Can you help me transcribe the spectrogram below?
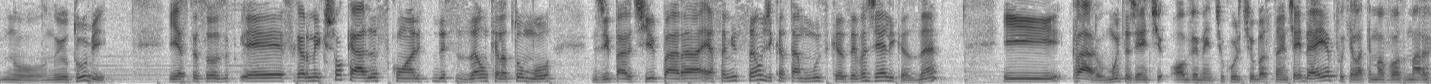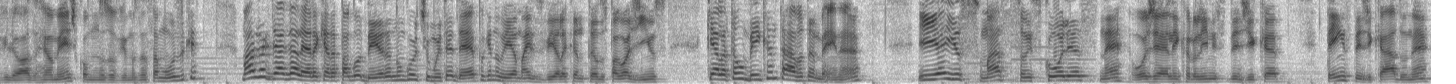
no, no YouTube, e as pessoas eh, ficaram meio que chocadas com a decisão que ela tomou de partir para essa missão de cantar músicas evangélicas, né? E, claro, muita gente, obviamente, curtiu bastante a ideia, porque ela tem uma voz maravilhosa, realmente, como nós ouvimos nessa música. Mas a galera que era pagodeira não curtiu muito a ideia, porque não ia mais vê-la cantando os pagodinhos, que ela tão bem cantava também, né? E é isso, mas são escolhas, né? Hoje a Ellen Caroline se dedica, tem se dedicado, né?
